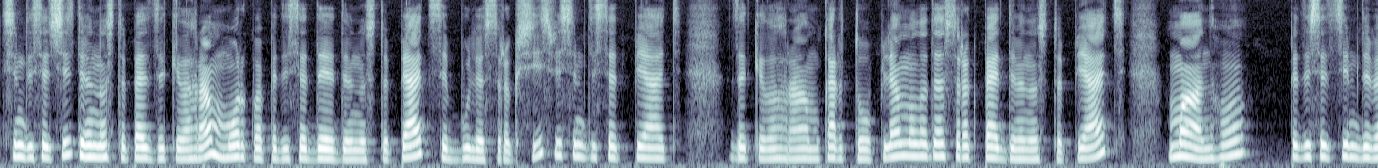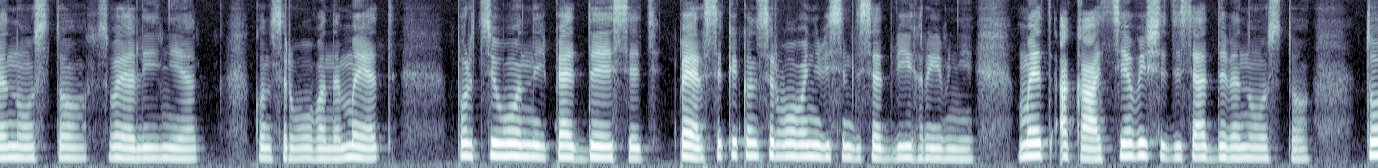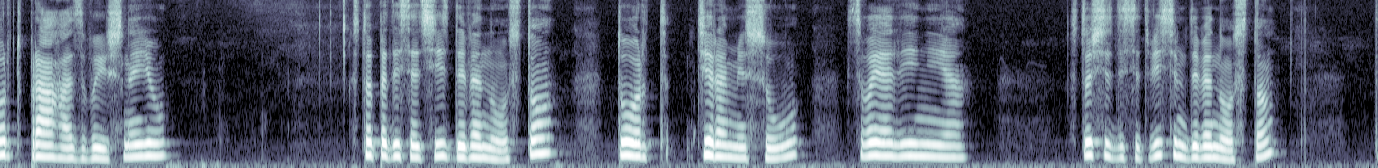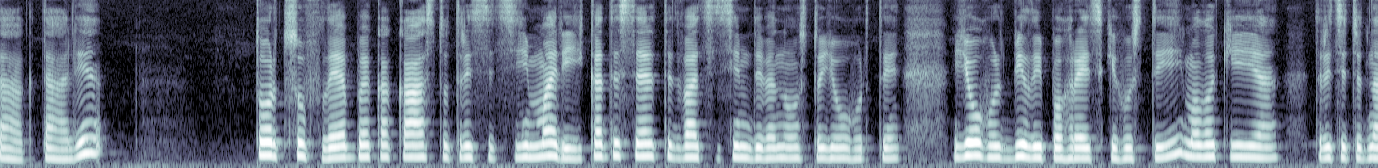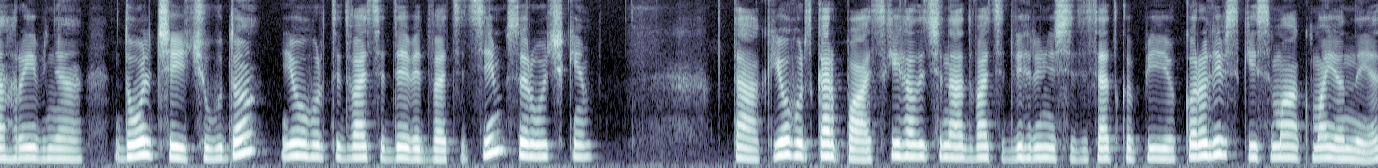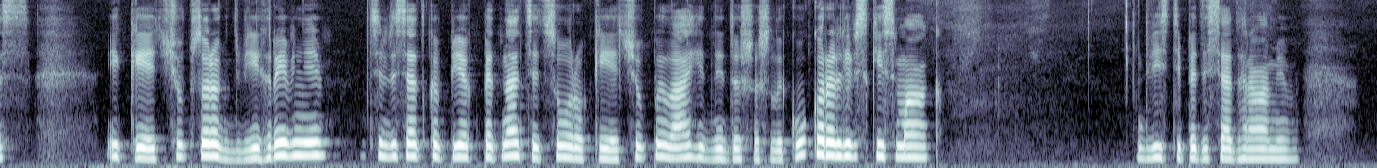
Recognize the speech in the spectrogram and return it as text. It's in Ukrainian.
76,95 за кілограм, морква 59,95, цибуля 46,85 за кілограм, картопля молода 45,95, манго 57,90 своя лінія консервоване мед порціонний 5,10, персики консервовані 82 гривні, мед акацієвий 60,90, торт Прага з вишнею 156,90, торт тірамісу, своя лінія 168,90. Так, далі торт суфле БКК 137, Марійка десерти 27,90 йогурти, йогурт білий по-грецьки густий, молокія 31 гривня, дольче і чудо, йогурти 29,27 сирочки. Так, йогурт Карпатський, Галичина 22 гривні 60 копійок, королівський смак майонез і кетчуп 42 гривні 70 копійок, 15-40 кетчупи, лагідний до шашлику, королівський смак 250 грамів.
